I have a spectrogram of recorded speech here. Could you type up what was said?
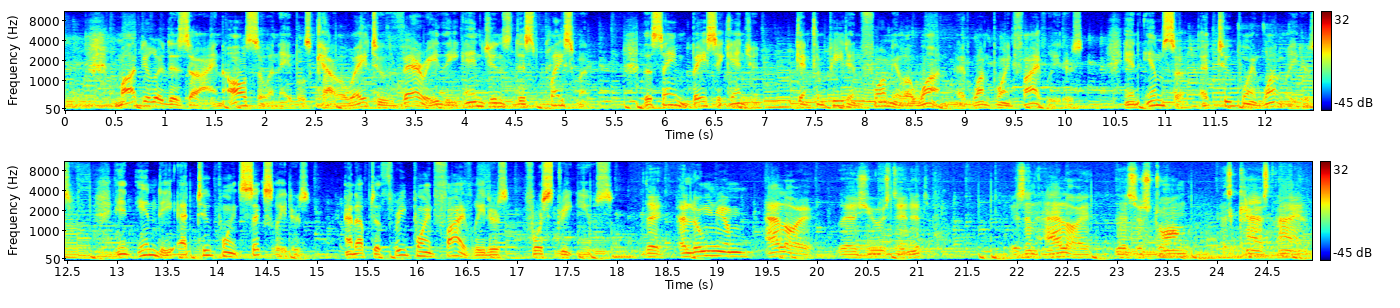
Modular design also enables Callaway to vary the engine's displacement. The same basic engine can compete in Formula One at 1.5 liters, in IMSA at 2.1 liters, in Indy at 2.6 liters, and up to 3.5 liters for street use. The aluminum alloy that's used in it is an alloy that's as strong as cast iron.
